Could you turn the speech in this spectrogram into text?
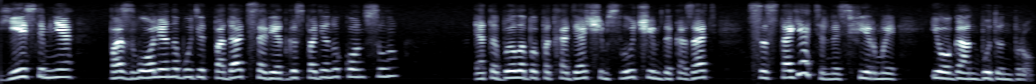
Если мне позволено будет подать совет господину консулу, это было бы подходящим случаем доказать состоятельность фирмы Иоганн Буденброк.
